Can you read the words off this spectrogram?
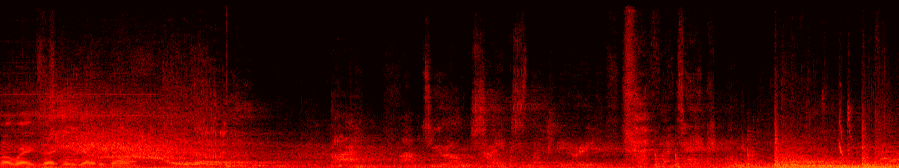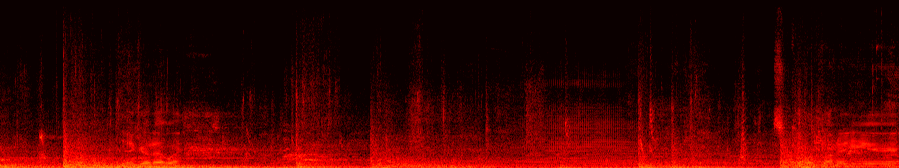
Don't know where exactly we gotta be going. Up to your own tricks. Pathetic. Yeah, go that way. So come up under here.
